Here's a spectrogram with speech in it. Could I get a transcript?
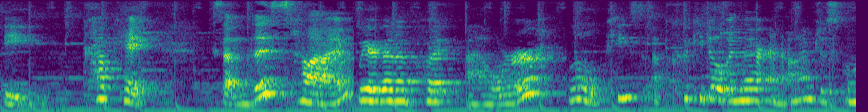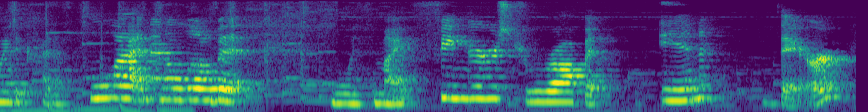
the cupcake. Time, we're gonna put our little piece of cookie dough in there and I'm just going to kind of flatten it a little bit with my fingers, drop it in there.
